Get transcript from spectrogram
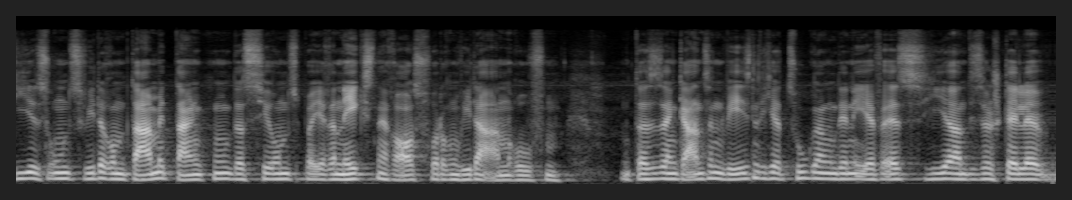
die es uns wiederum damit danken, dass sie uns bei ihrer nächsten Herausforderung wieder anrufen. Und das ist ein ganz ein wesentlicher Zugang, den EFS hier an dieser Stelle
